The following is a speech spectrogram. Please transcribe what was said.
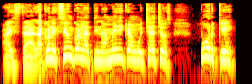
Ahí está, la conexión con Latinoamérica, muchachos, porque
